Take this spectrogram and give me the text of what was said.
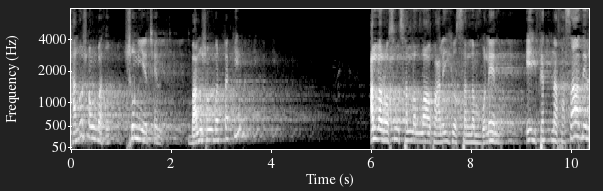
ভালো সংবাদ শুনিয়েছেন। ভালো সংবাদটা কি? আল্লাহ রসুল সাল্লাহ আলহিহাসাল্লাম বলেন, এই ফেতনা ফাসাদের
